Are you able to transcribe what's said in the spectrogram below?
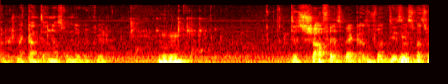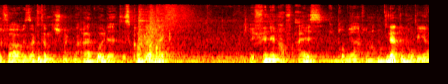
Oh, Der schmeckt ganz anders runtergekühlt. Mhm. Das Scharfe ist weg, also von dieses, was wir vorher gesagt haben, das schmeckt nach Alkohol, der- das ist komplett weg. Ich finde ihn auf Eis. Ich probiere einfach nochmal. Ja, du probier.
